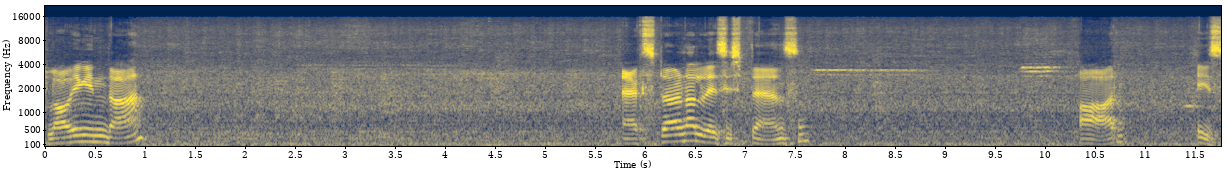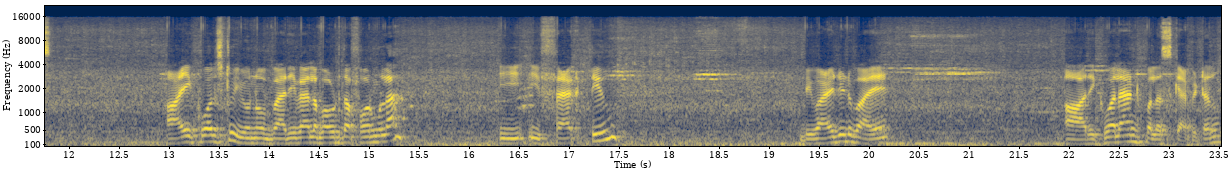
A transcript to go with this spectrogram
flowing in the external resistance R is I equals to you know very well about the formula E effective divided by R equivalent plus capital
